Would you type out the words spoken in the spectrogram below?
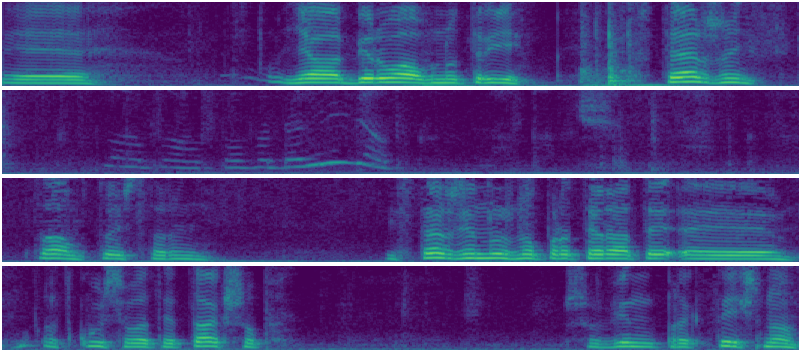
е, я обірвав внутрі стержень. Там, в той стороні. І стержень нужно протирати, е, так, щоб, щоб він практично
